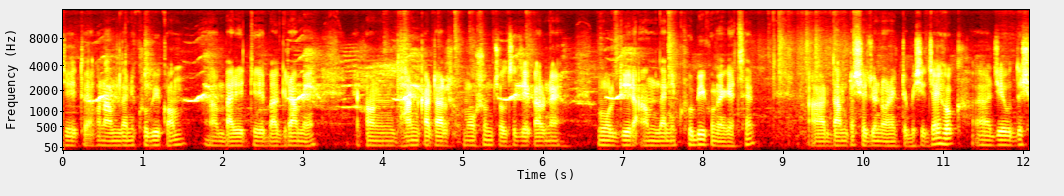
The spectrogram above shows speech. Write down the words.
যেহেতু এখন আমদানি খুবই কম বাড়িতে বা গ্রামে। এখন ধান কাটার মৌসুম চলছে যে কারণে মুরগির আমদানি খুবই কমে গেছে। আর দামটা সেজন্য অনেকটা বেশি। যাই হোক যে উদ্দেশ্য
